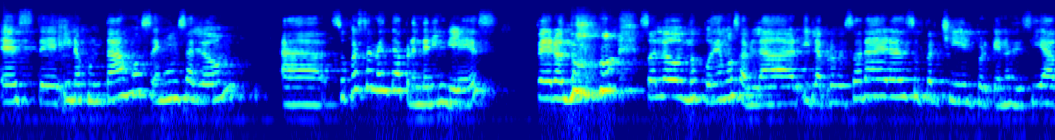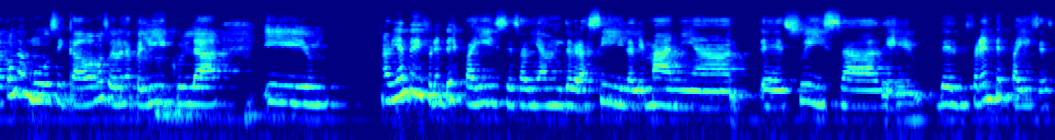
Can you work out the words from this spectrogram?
Este, y nos juntábamos en un salón a supuestamente aprender inglés, pero no, solo nos podíamos hablar y la profesora era súper chill porque nos decía, ponga música, vamos a ver una película y habían de diferentes países, habían de Brasil, Alemania, Suiza, de, de, diferentes países.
